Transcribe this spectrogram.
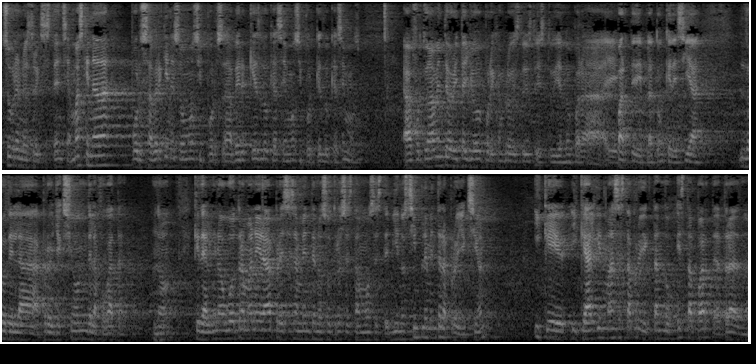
sobre nuestra existencia. Más que nada por saber quiénes somos y por saber qué es lo que hacemos y por qué es lo que hacemos. Afortunadamente ahorita yo, por ejemplo, estoy, estudiando para eh, parte de Platón que decía lo de la proyección de la fogata, ¿no? que de alguna u otra manera precisamente nosotros estamos este, viendo simplemente la proyección y que, y que alguien más está proyectando esta parte de atrás, ¿no?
